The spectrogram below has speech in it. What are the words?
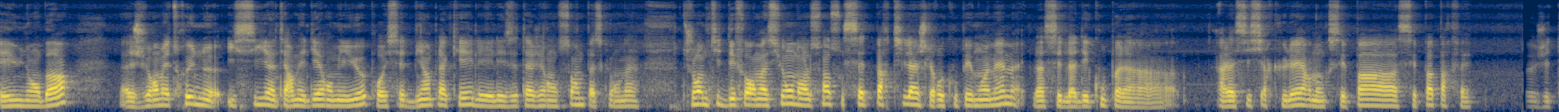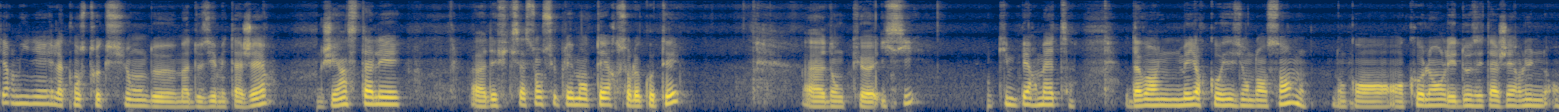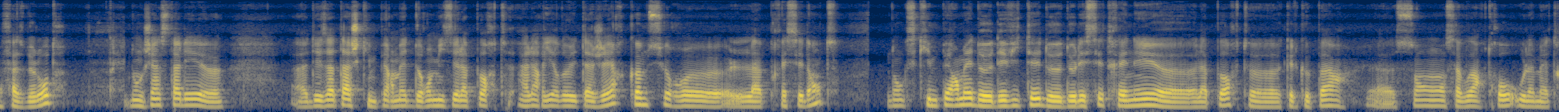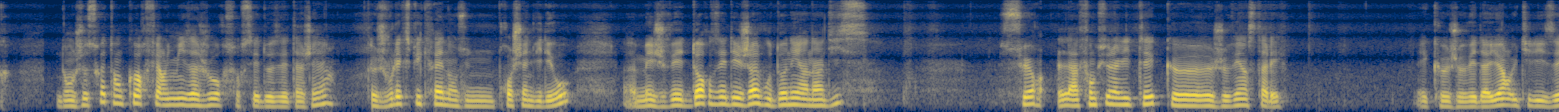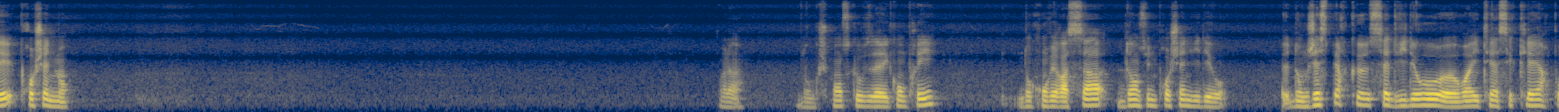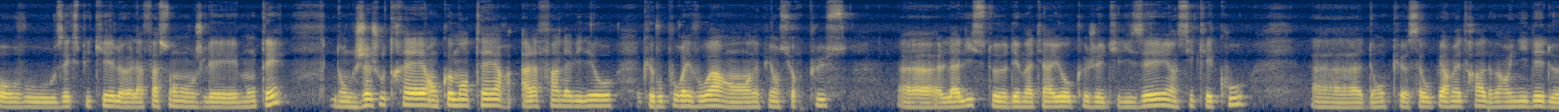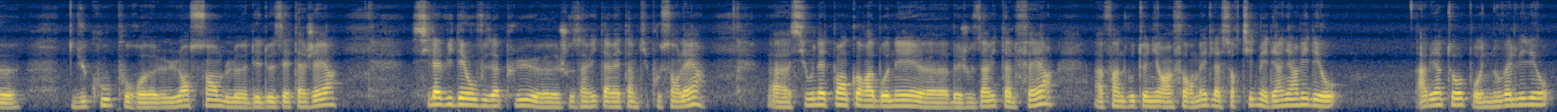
et une en bas. Euh, je vais en mettre une ici intermédiaire au milieu pour essayer de bien plaquer les, étagères ensemble parce qu'on a toujours une petite déformation dans le sens où cette partie là je l'ai recoupée moi-même. Là c'est de la découpe à la, à la scie circulaire donc c'est pas, pas parfait. Euh, j'ai terminé la construction de ma deuxième étagère. J'ai installé euh, des fixations supplémentaires sur le côté, donc ici, qui me permettent d'avoir une meilleure cohésion de l'ensemble donc en, collant les deux étagères l'une en face de l'autre. Donc j'ai installé euh, euh, des attaches qui me permettent de remiser la porte à l'arrière de l'étagère, comme sur euh, la précédente. Donc ce qui me permet d'éviter de, laisser traîner la porte quelque part sans savoir trop où la mettre. Donc je souhaite encore faire une mise à jour sur ces deux étagères. Je vous l'expliquerai dans une prochaine vidéo, mais je vais d'ores et déjà vous donner un indice sur la fonctionnalité que je vais installer et que je vais d'ailleurs utiliser prochainement. Voilà, donc je pense que vous avez compris. Donc on verra ça dans une prochaine vidéo. Donc j'espère que cette vidéo aura été assez claire pour vous expliquer la façon dont je l'ai monté. Donc j'ajouterai en commentaire à la fin de la vidéo que vous pourrez voir en appuyant sur plus euh, la liste des matériaux que j'ai utilisés ainsi que les coûts. Euh, donc ça vous permettra d'avoir une idée du coût pour euh, l'ensemble des deux étagères. Si la vidéo vous a plu, je vous invite à mettre un petit pouce en l'air. si vous n'êtes pas encore abonné, ben, je vous invite à le faire afin de vous tenir informé de la sortie de mes dernières vidéos. A bientôt pour une nouvelle vidéo.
